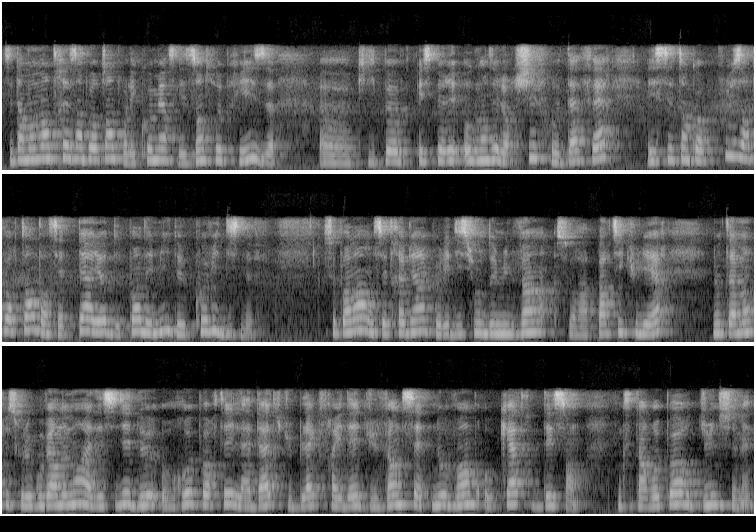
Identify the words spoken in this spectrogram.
C'est un moment très important pour les commerces, les entreprises euh, qui peuvent espérer augmenter leur chiffre d'affaires et c'est encore plus important dans cette période de pandémie de Covid-19. Cependant, on sait très bien que l'édition 2020 sera particulière notamment puisque le gouvernement a décidé de reporter la date du Black Friday du 27 novembre au 4 décembre. Donc c'est un report d'une semaine.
